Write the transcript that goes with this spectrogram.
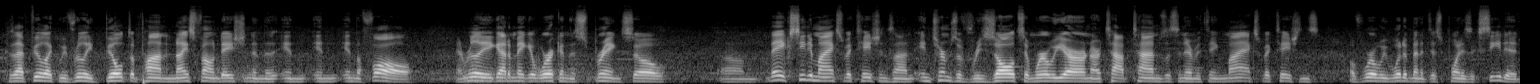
because I feel like we've really built upon a nice foundation in the in, in, in the fall, and really you got to make it work in the spring. So um, they exceeded my expectations on in terms of results and where we are on our top times list and everything. My expectations of where we would have been at this point is exceeded,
